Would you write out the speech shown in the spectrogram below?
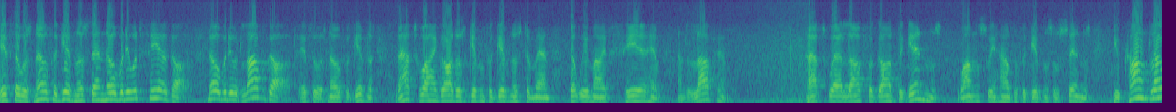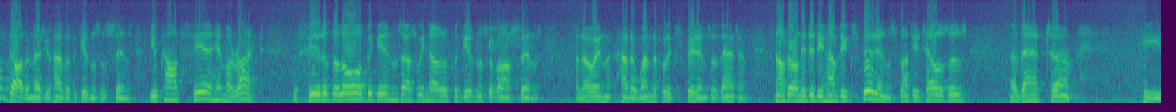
If there was no forgiveness, then nobody would fear God. Nobody would love God if there was no forgiveness. That's why God has given forgiveness to men, that we might fear him and love him. That's where love for God begins, once we have the forgiveness of sins. You can't love God unless you have the forgiveness of sins. You can't fear him aright. The fear of the Lord begins, as we know, the forgiveness of our sins. And Owen had a wonderful experience of that, and not only did he have the experience, but he tells us uh, that uh, he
